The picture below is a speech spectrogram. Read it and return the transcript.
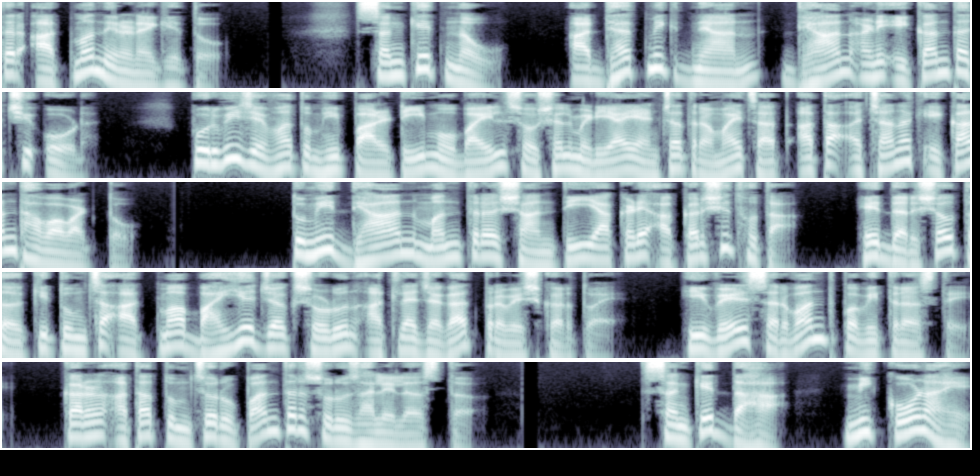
तर आत्मनिर्णय घेतो. संकेत नऊ. आध्यात्मिक ज्ञान ध्यान आणि एकांताची ओढ. पूर्वी जेव्हा तुम्ही पार्टी मोबाईल सोशल मीडिया यांच्यात रमायचात आता अचानक एकांत हवा वाटतो. तुम्ही ध्यान मंत्र शांती याकडे आकर्षित होता. हे दर्शवतं की तुमचा आत्मा बाह्य जग सोडून आतल्या जगात प्रवेश करतोय. ही वेळ सर्वांत पवित्र असते कारण आता तुमचं रूपांतर सुरू झालेलं असतं. संकेत दहा मी कोण आहे?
